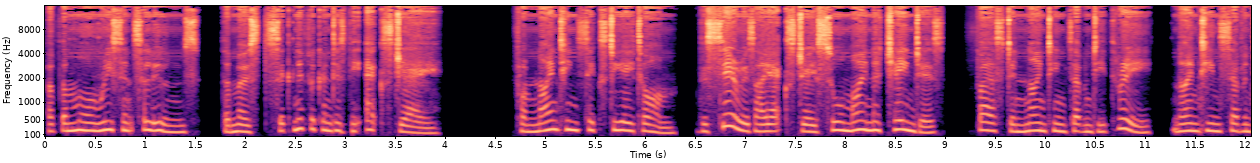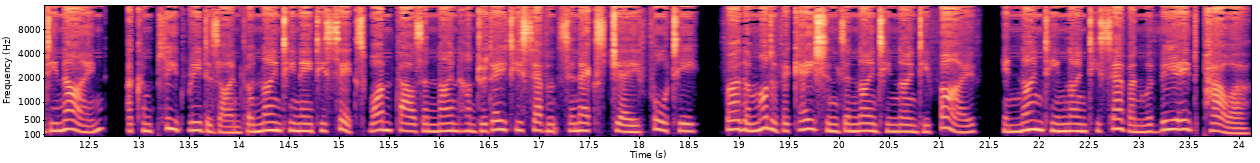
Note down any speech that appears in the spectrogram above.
Of the more recent saloons, the most significant is the XJ. From 1968 on, the Series IXJ saw minor changes, first in 1973, 1979, a complete redesign for 1986 1987s in XJ40, further modifications in 1995, in 1997 with V8 power,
